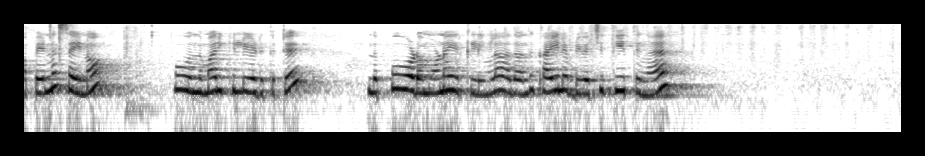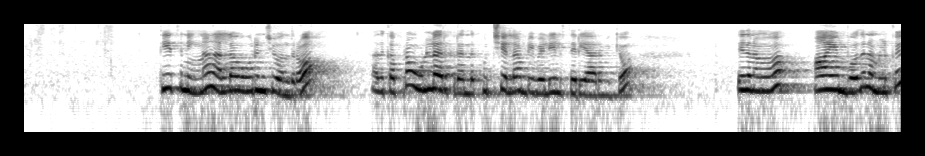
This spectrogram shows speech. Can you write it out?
அப்போ என்ன செய்யணும்? பூ இந்த மாதிரி கிள்ளி எடுத்துட்டு இந்த பூவோட முனை இருக்கு இல்லைங்களா அதை வந்து கையில் இப்படி வச்சு தீத்துங்க. தீர்த்துனிங்கன்னா நல்லா உறிஞ்சி வந்துடும் அதுக்கப்புறம் உள்ளே இருக்கிற அந்த குச்சியெல்லாம் அப்படி வெளியில் தெரிய ஆரம்பிக்கும். இது நம்ம ஆயும் போது நம்மளுக்கு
